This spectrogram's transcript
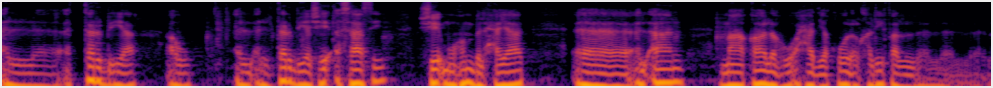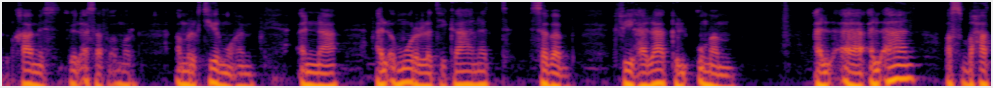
فالتربية أو التربية شيء أساسي، شيء مهم بالحياة. آه، الآن ما قاله أحد يقول الخليفة الخامس للأسف أمر أمر كتير مهم، أن الأمور التي كانت سبب في هلاك الأمم. الآن أصبحت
